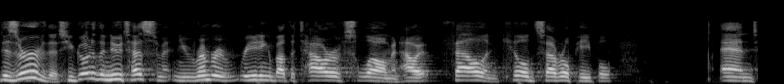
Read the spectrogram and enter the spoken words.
deserve this. You go to the New Testament and you remember reading about the Tower of Siloam and how it fell and killed several people. And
